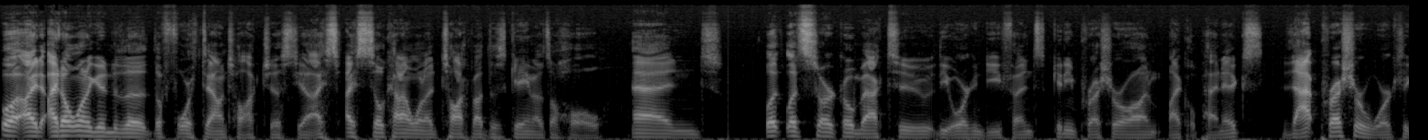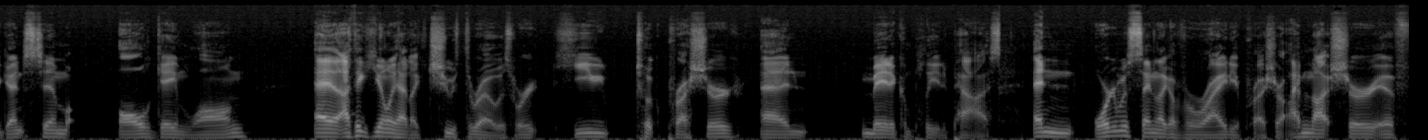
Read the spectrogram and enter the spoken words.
Well, I, I don't want to get into the, the fourth down talk just yet. I, I still kind of want to talk about this game as a whole. And let, let's start going back to the Oregon defense, getting pressure on Michael Penix. That pressure worked against him all game long. And I think he only had like two throws where he took pressure and made a completed pass. And Oregon was saying like a variety of pressure. I'm not sure if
